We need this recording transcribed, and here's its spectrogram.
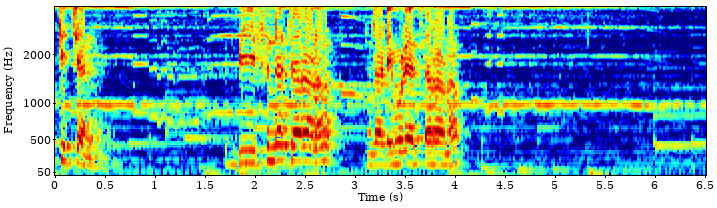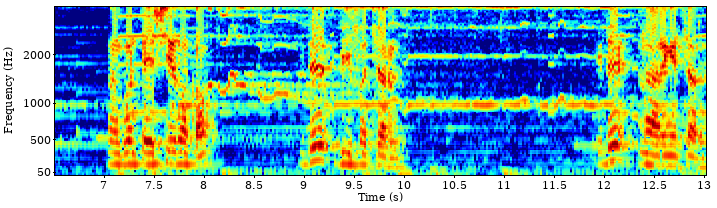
കിച്ചൺ. ബീഫിന്റെ അച്ചാറാണ്. നല്ല അടിപൊളി അച്ചാറാണ്. നമുക്കൊന്ന് ടേസ്റ്റ് ചെയ്ത് നോക്കാം. ഇത് ബീഫ് അച്ചാറ്. ഇത് നാരങ്ങ അച്ചാറ്.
